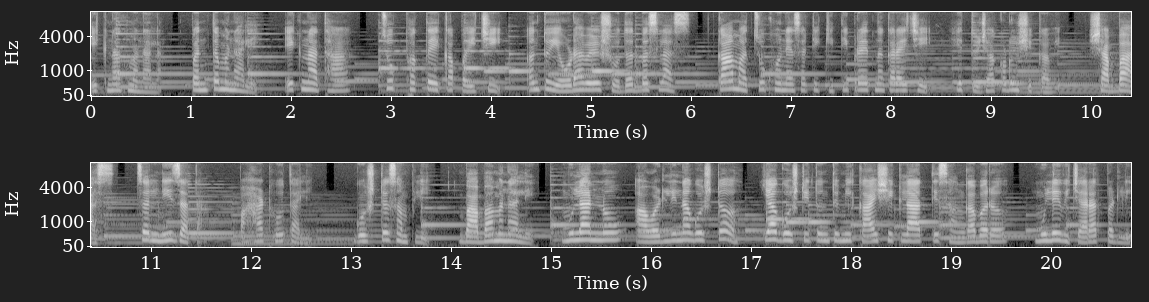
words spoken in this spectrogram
एकनाथ म्हणाला. पंत म्हणाले एकनाथा चूक फक्त एका पैची. अन तू एवढा वेळ शोधत बसलास? काम अचूक होण्यासाठी किती प्रयत्न करायचे हे तुझ्याकडून शिकावे. शाबास चल नी जाता. पहाट होत आली. गोष्ट संपली. बाबा म्हणाले मुलांनो आवडली ना गोष्ट? या गोष्टीतून तुम्ही काय शिकलात ते सांगा बरं. मुले विचारात पडली.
